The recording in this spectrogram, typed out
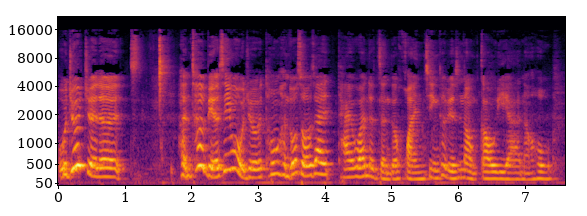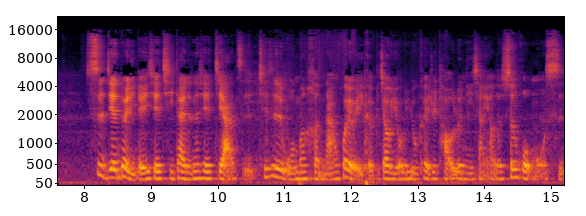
我就会觉得很特别，是因为我觉得通很多时候在台湾的整个环境，特别是那种高压，然后世间对你的一些期待的那些价值，其实我们很难会有一个比较悠悠可以去讨论你想要的生活模式，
